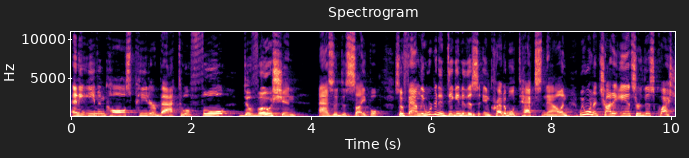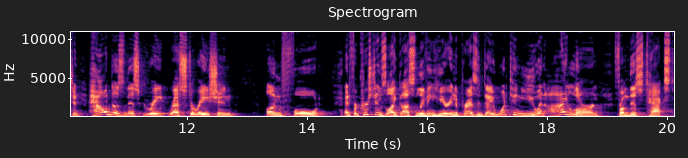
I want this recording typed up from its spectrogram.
and he even calls Peter back to a full devotion as a disciple. So family, we're going to dig into this incredible text now, and we want to try to answer this question. How does this great restoration unfold? And for Christians like us living here in the present day, what can you and I learn from this text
